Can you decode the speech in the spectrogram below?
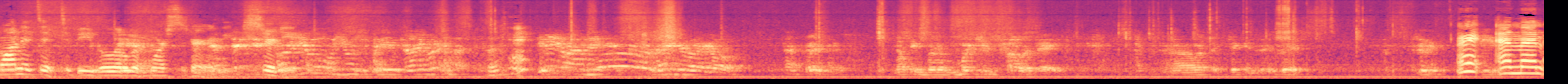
wanted it to be a little bit more sturdy. Sturdy. Okay. Nothing but a merchant holiday. Uh, what the chickens is this? Alright, and then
